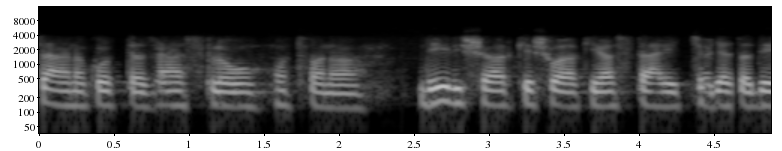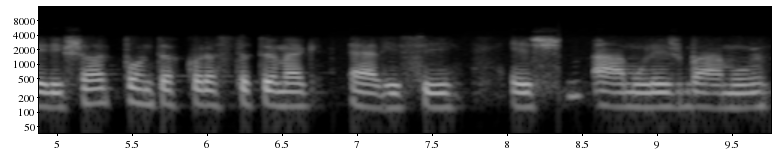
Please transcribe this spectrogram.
szánok, ott az ászló, ott van a déli sark, és valaki azt állítja, hogy ez a déli sarkpont, akkor azt a tömeg elhiszi, és ámul és bámul.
